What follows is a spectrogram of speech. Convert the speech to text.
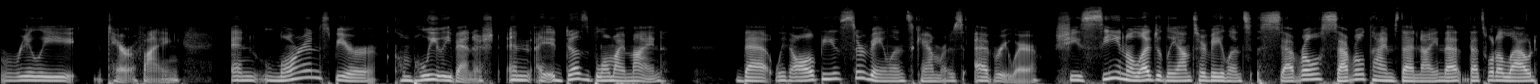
really terrifying. And Lauren Spierer completely vanished. And it does blow my mind that with all these surveillance cameras everywhere, she's seen allegedly on surveillance several, several times that night. And that, that's what allowed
